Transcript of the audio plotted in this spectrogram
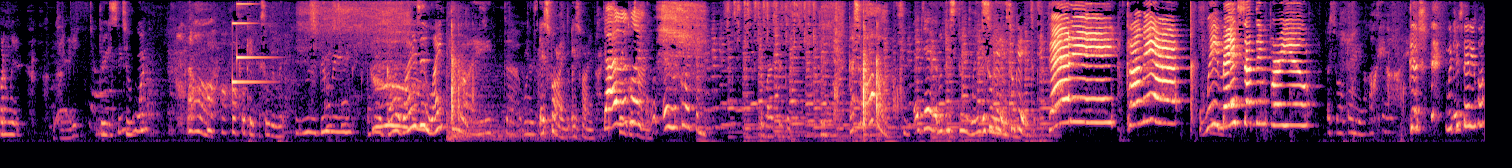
Hold on, wait. Okay, ready? Three, two, one. Oh oh, oh, oh, oh, okay, that's a little bit. What are you doing? Oh my god, why is it like that? I hate that. When it's, it's fine, it's fine. Yeah, it Sprinkle look time. like, it look like the, The last sprinkle. That's enough. it did. Look, it's still wasting. It's okay, it's okay, it's okay. Daddy! Come here! We made something for you! A strawberry. Okay. Good. What'd you say, Eva?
